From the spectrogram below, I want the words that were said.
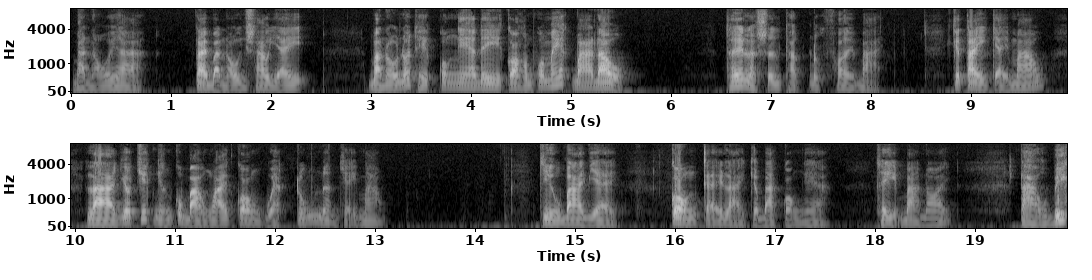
Bà nội à, tay bà nội sao vậy? Bà nội nói thiệt con nghe đi, con không có mét ba đâu. Thế là sự thật được phơi bày. Cái tay chảy máu là do chiếc nhẫn của bà ngoại con quẹt trúng nên chảy máu. Chiều ba về, con kể lại cho ba con nghe. Thì ba nói, tao biết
